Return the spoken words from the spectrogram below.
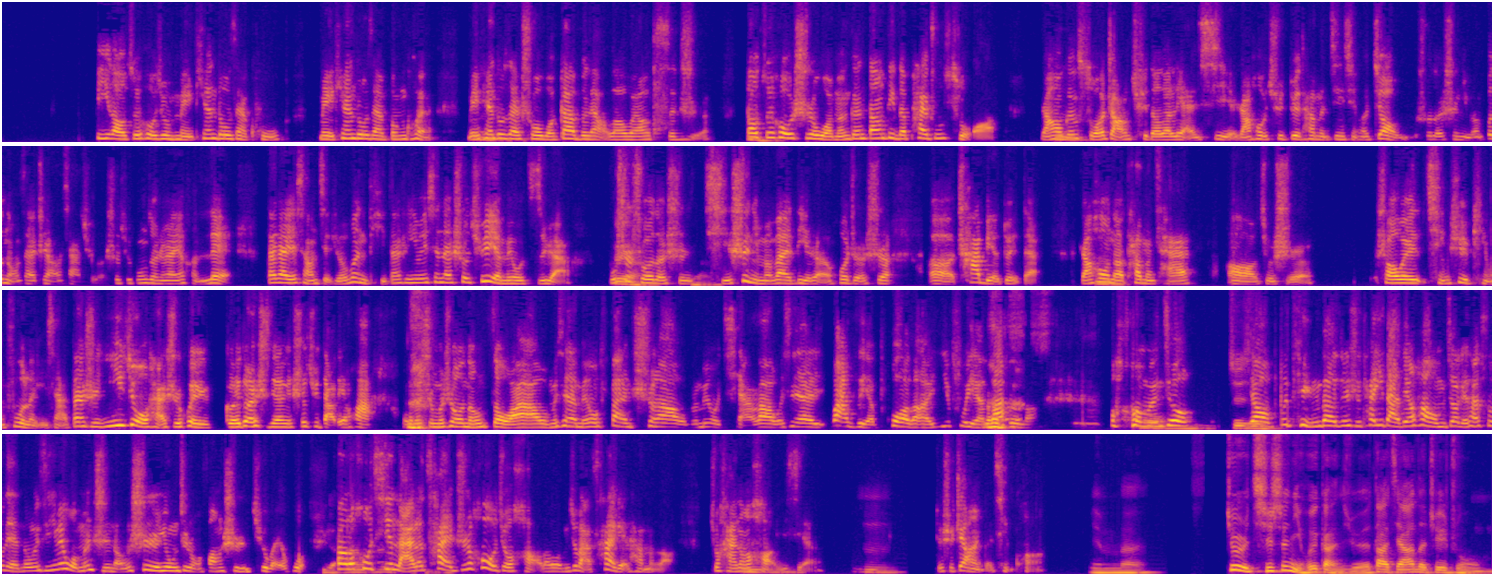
逼到最后，就每天都在哭，每天都在崩溃，每天都在说我干不了了，我要辞职。到最后是我们跟当地的派出所。然后跟所长取得了联系，然后去对他们进行了教育，说的是你们不能再这样下去了。社区工作人员也很累，大家也想解决问题，但是因为现在社区也没有资源，不是说的是歧视你们外地人，或者是呃差别对待。然后呢，他们才哦就是稍微情绪平复了一下，但是依旧还是会隔一段时间给社区打电话。我们什么时候能走啊？我们现在没有饭吃了，我们没有钱了，我现在袜子也破了，衣服也烂了，我们就要不停的就是他一打电话，我们就要给他送点东西，因为我们只能是用这种方式去维护。到了后期来了菜之后就好了，我们就把菜给他们了，就还能好一些。嗯，就是这样一个情况。明白，就是其实你会感觉大家的这种。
